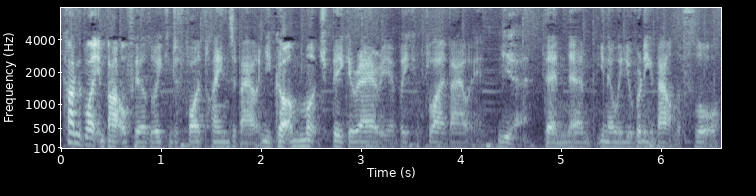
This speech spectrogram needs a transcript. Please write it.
kind of like in Battlefield where you can just fly planes about, and you've got a much bigger area where you can fly about in yeah, than um, you know when you're running about on the floor.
